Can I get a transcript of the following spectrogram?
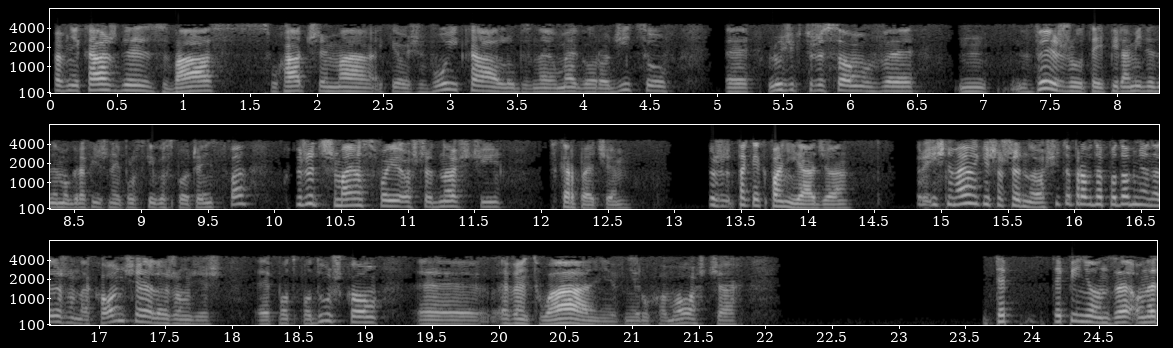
pewnie każdy z Was, słuchaczy, ma jakiegoś wujka lub znajomego rodziców, e, ludzi, którzy są w wyżu tej piramidy demograficznej polskiego społeczeństwa, którzy trzymają swoje oszczędności w skarpecie. Którzy, tak jak pani Jadzia, które jeśli mają jakieś oszczędności, to prawdopodobnie one leżą na koncie, leżą gdzieś e, pod poduszką, e, ewentualnie w nieruchomościach. Te, te pieniądze, one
